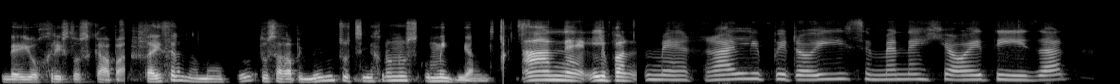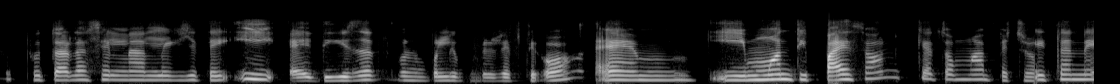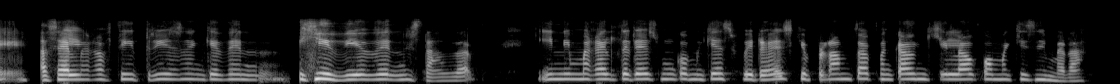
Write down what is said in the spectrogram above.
Λέει ο Χρήστος Κάπα. Θα ήθελα να μάθω τους αγαπημένους τους σύγχρονους comedians. Α, ναι. Λοιπόν, μεγάλη επιρροή σε μένα έχει ο Eddie Izzard που τώρα θέλει να λέγεται η Edizard, που είναι πολύ μπερδευτικό, ε, η Monty Python και το Muppet Ήταν, θα έλεγα αυτοί οι τρεις και δεν, οι δύο δεν είναι stand-up. Είναι οι μεγαλύτερες μου κομικές επιρροές και πράγματα που με κάνουν κιλά ακόμα και σήμερα.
